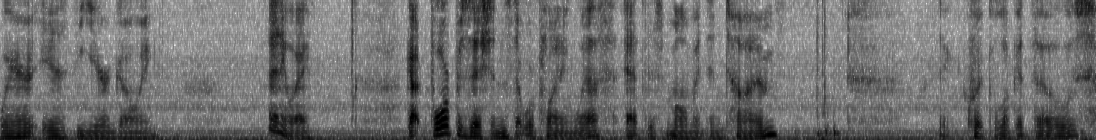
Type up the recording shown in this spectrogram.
Where is the year going? Anyway, got four positions that we're playing with at this moment in time. Quick look at those.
